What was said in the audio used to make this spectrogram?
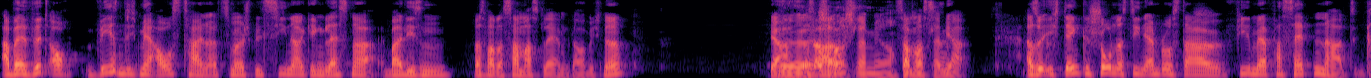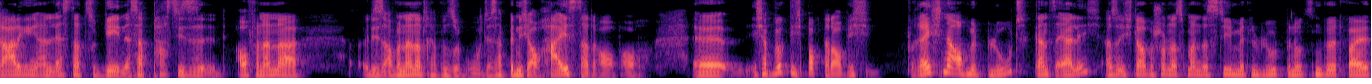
aber er wird auch wesentlich mehr austeilen als zum Beispiel Cena gegen Lesnar bei diesem, was war das, SummerSlam, glaube ich, ne? Ja, äh, das war SummerSlam, ja. SummerSlam, ja. Also ich denke schon, dass Dean Ambrose da viel mehr Facetten hat, gerade gegen einen Lesnar zu gehen. Deshalb passt diese Aufeinander, dieses Aufeinandertreffen so gut. Deshalb bin ich auch heiß da drauf. Auch äh, ich habe wirklich Bock darauf. Ich rechne auch mit Blut, ganz ehrlich. Also ich glaube schon, dass man das Stilmittel Blut benutzen wird, weil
